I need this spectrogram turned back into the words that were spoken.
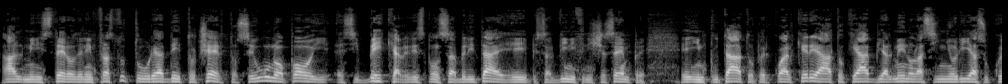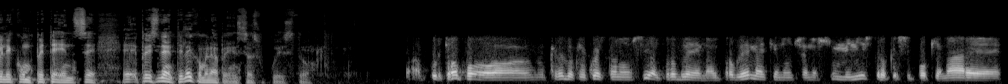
al Ministero delle Infrastrutture, ha detto certo se uno poi eh, si becca le responsabilità e, e Salvini finisce sempre eh, imputato per qualche reato, che abbia almeno la signoria su quelle competenze. Eh, Presidente, lei come la pensa su questo? Purtroppo credo che questo non sia il problema, il problema è che non c'è nessun ministro che si può chiamare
